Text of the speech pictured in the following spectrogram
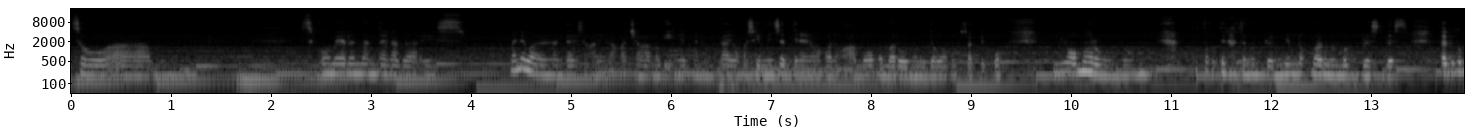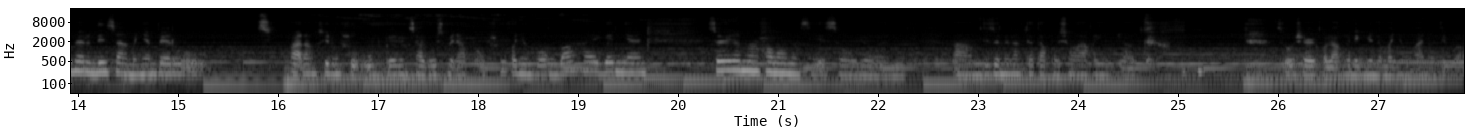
So, um, kung meron man talaga is, maniwala lang tayo sa kanila at saka mag-ingat na lang tayo kasi minsan tinanong ako ng amo kung marunong daw ako. Sabi ko, hindi ako marunong. Ba't ako tinatanong ganun? Hindi ako marunong mag-bless-bless. Sabi ko, meron din sa amin yan pero parang sinusuob ganun. Sabi ko, pinapausukan yung buong bahay, ganyan. So, yun ang mga kamamasi. So, yun. Um, dito na lang tatapos yung aking vlog. so, share ko lang. Kinig nyo naman yung ano, di ba?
